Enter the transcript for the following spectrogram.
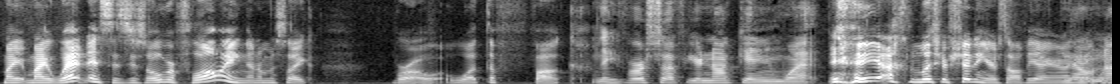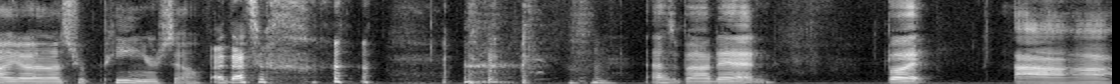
my my wetness is just overflowing." And I'm just like, "Bro, what the fuck?" Hey, first off, you're not getting wet. yeah, unless you're shitting yourself. Yeah, you're not. No, no, wet. unless you're peeing yourself. Uh, that's That's about it. But, uh,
